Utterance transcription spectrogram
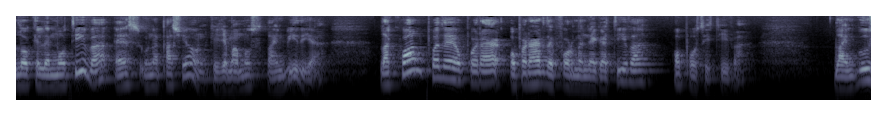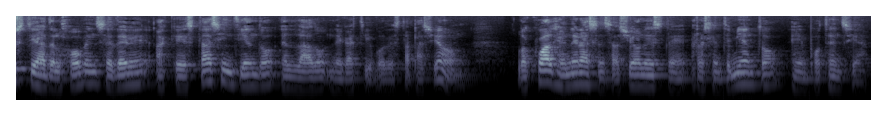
Lo que le motiva es una pasión que llamamos la envidia, la cual puede operar, operar de forma negativa o positiva. La angustia del joven se debe a que está sintiendo el lado negativo de esta pasión, lo cual genera sensaciones de resentimiento e impotencia.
